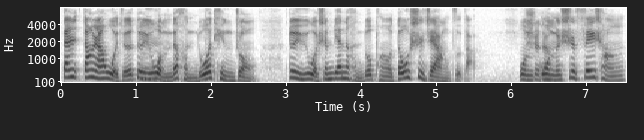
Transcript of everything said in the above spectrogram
但是当然，我觉得对于我们的很多听众，对于我身边的很多朋友都是这样子的。我们我们是非常。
